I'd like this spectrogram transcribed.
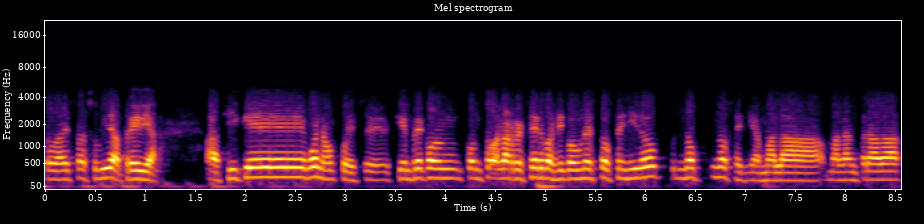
toda esta subida previa. Así que, bueno, pues eh, siempre con, con todas las reservas y con un stop ceñido, no, no sería mala, mala entrada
